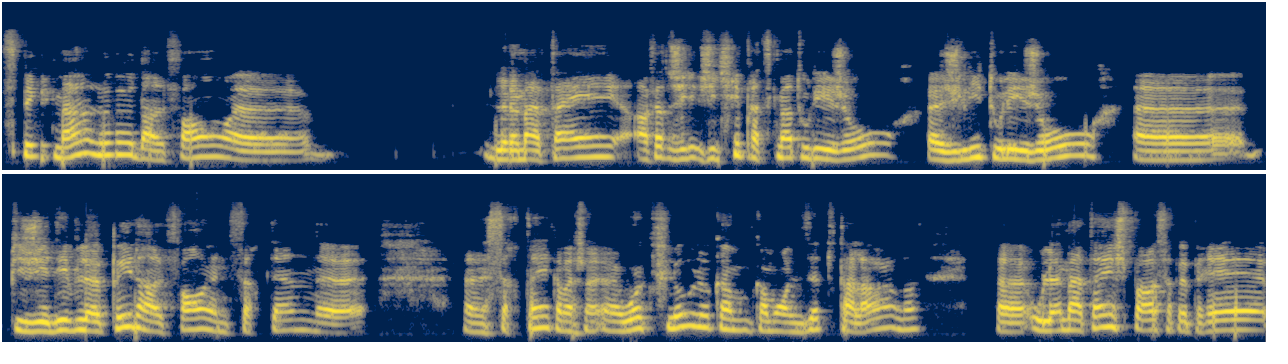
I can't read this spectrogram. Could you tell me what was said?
typiquement, là, dans le fond, le matin, en fait, j'écris pratiquement tous les jours, je lis tous les jours, puis j'ai développé, dans le fond, une certaine un certain comme un workflow, là, comme, comme on le disait tout à l'heure, euh, où le matin, je passe à peu près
